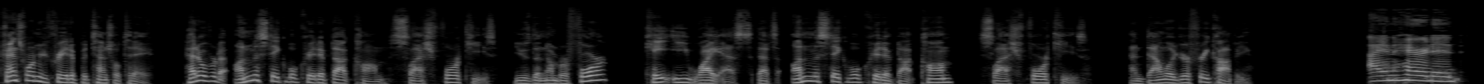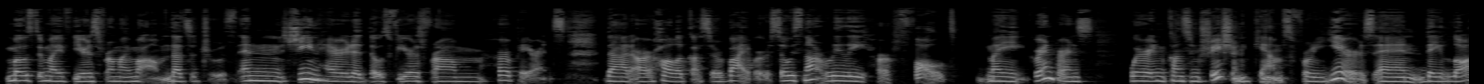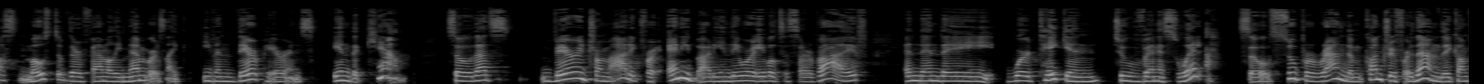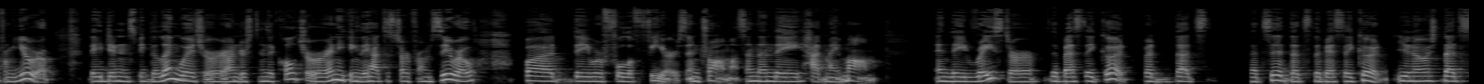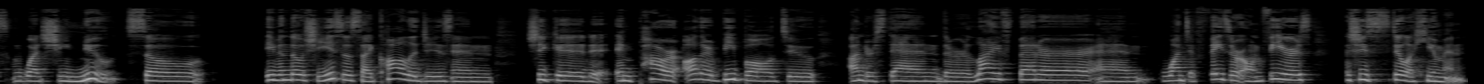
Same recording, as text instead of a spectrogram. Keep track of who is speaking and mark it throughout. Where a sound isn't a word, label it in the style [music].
Speaker 1: Transform your creative potential today. Head over to unmistakablecreative.com slash four keys. Use the number four, K E Y S. That's unmistakablecreative.com slash four keys and download your free copy.
Speaker 2: I inherited most of my fears from my mom. That's the truth. And she inherited those fears from her parents that are Holocaust survivors. So it's not really her fault. My grandparents were in concentration camps for years and they lost most of their family members, like even their parents in the camp. So that's very traumatic for anybody. And they were able to survive. And then they were taken to Venezuela. So super random country for them. They come from Europe. They didn't speak the language or understand the culture or anything. They had to start from zero, but they were full of fears and traumas. And then they had my mom and they raised her the best they could but that's that's it. That's the best they could you know? That's what she knew. So even though she is a psychologist and she could empower other people to understand their life better and want to face their own fears she's still a human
